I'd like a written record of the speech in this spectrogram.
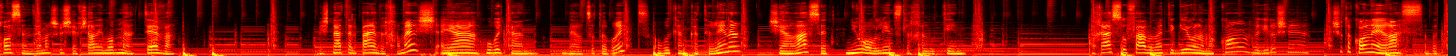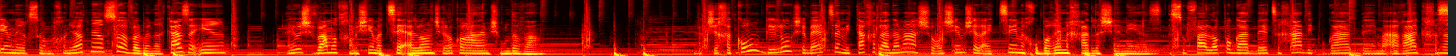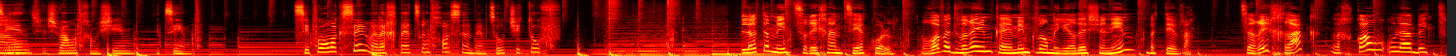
חוסן, זה משהו שאפשר ללמוד מהטבע. בשנת 2005 היה הוריקן בארצות הברית, הוריקן קטרינה, שהרס את ניו אורלינס לחלוטין. אחרי הסופה באמת הגיעו למקום וגילו שפשוט הכל נהרס, הבתים נהרסו, המכוניות נהרסו, אבל במרכז העיר היו 750 עצי אלון שלא קרה להם שום דבר. וכשחקרו, גילו שבעצם מתחת לאדמה השורשים של העצים מחוברים אחד לשני, אז הסופה לא פוגעת בעץ אחד, היא פוגעת במארג חסין וואו. של 750 עצים. סיפור מקסים על איך מייצרים חוסן באמצעות שיתוף. לא תמיד צריך להמציא הכל. רוב הדברים קיימים כבר מיליארדי שנים בטבע. צריך רק לחקור ולהביט.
